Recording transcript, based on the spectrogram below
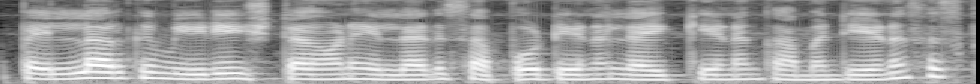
അപ്പോൾ എല്ലാവർക്കും വീഡിയോ ഇഷ്ടമാവണം എല്ലാവരും സപ്പോർട്ട് ചെയ്യണം ലൈക്ക് ചെയ്യണം കമന്റ് ചെയ്യണം സബ്സ്ക്രൈബ്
